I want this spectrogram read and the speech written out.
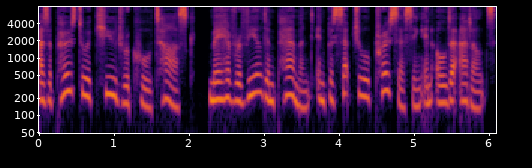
as opposed to a cued recall task, may have revealed impairment in perceptual processing in older adults,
